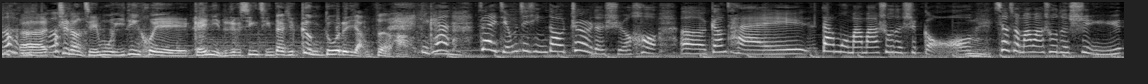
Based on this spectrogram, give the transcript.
呃，这档节目一定会给你的这个心情带去更多的养分哈。你看，在节目进行到这儿的时候，呃，刚才大木妈妈说的是狗，笑笑妈妈说的是鱼，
